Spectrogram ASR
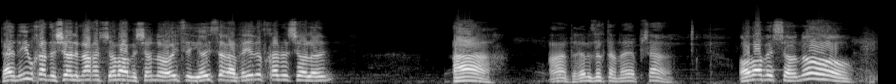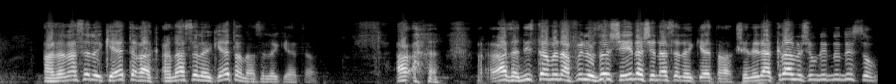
דהיינו אם חדשו למחת שובר ושונו אויסר יויסר אווירת חדשו להם. אה, אה, תראה בזאת קטנה פשט. אובה ושונו, אז הנעשה לו כתר, הנעשה לו כתר, נעשה לו כתר. אז הניסתר ממנו אפילו זו שידע שנעשה כתר, כשנדע כלל משום נדנודיסו.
